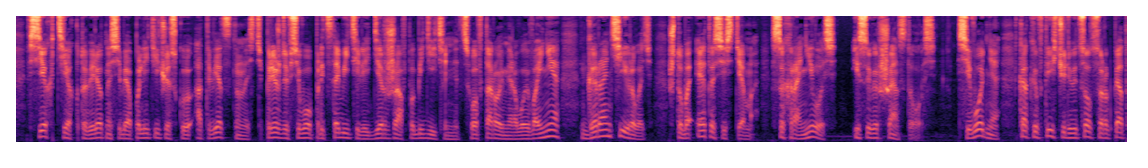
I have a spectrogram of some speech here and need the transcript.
— всех тех, кто берет на себя политическую ответственность, прежде всего представителей держав-победительниц во Второй мировой войне, гарантировать, чтобы эта система сохранилась и совершенствовалась, Сегодня, как и в 1945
